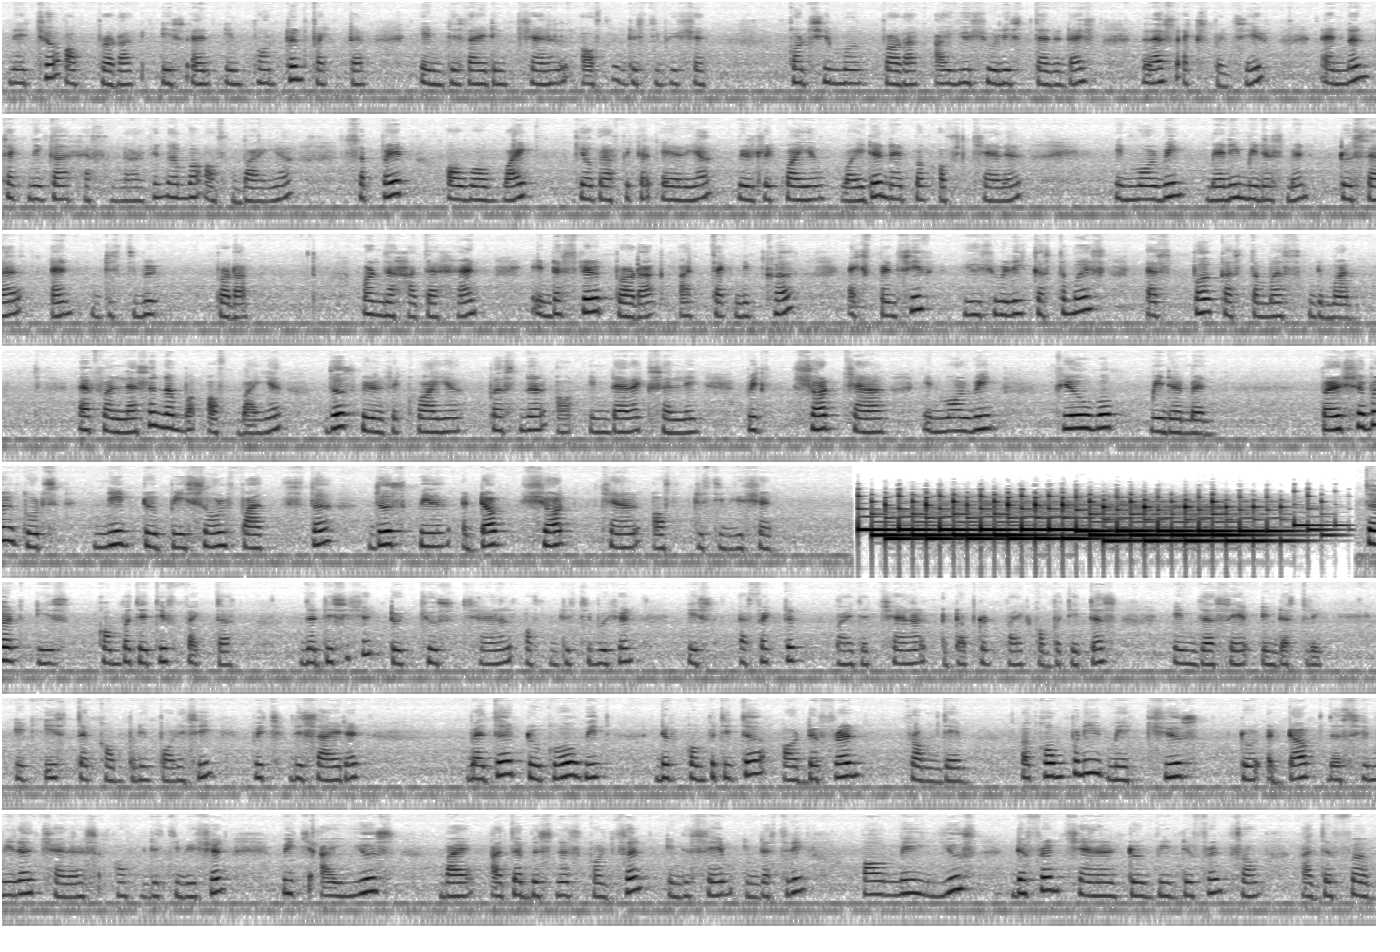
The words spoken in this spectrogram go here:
Nature of product is an important factor in deciding channel of distribution. Consumer products are usually standardized, less expensive, and non-technical have larger number of buyers spread over wide geographical area will require wider network of channels involving many middlemen to sell and distribute product. On the other hand, industrial products are technical, expensive, usually customized as per customer's demand. Have a lesser number of buyers, those will require personal or indirect selling with short channel involving fewer middlemen. Perishable goods need to be sold faster, those will adopt short channel of distribution. Third is competitive factor. The decision to choose channel of distribution is affected by the channel adopted by competitors in the same industry. It is the company policy which decided whether to go with the competitor or different from them. A company may choose to adopt the similar channels of distribution which are used by other business concerns in the same industry or may use different channels to be different from other firms.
